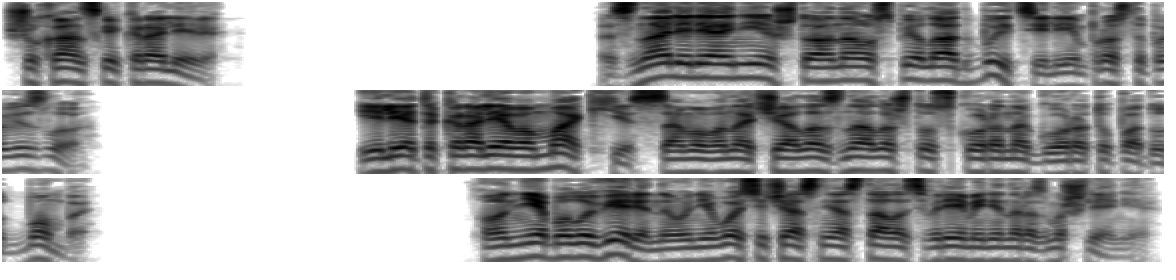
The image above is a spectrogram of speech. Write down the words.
шуханской королеве. Знали ли они, что она успела отбыть, или им просто повезло? Или эта королева Макхи с самого начала знала, что скоро на город упадут бомбы? Он не был уверен, и у него сейчас не осталось времени на размышления.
